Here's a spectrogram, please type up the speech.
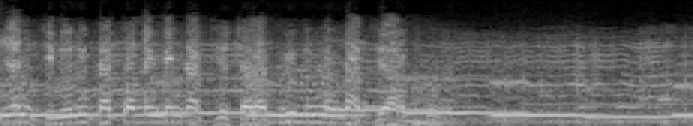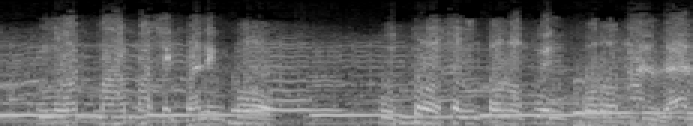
yang dinuni neng mengkaji Jawa Brinu mengkaji Arbo Menurut maha pasik baning po putra sentono tuwin para andan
